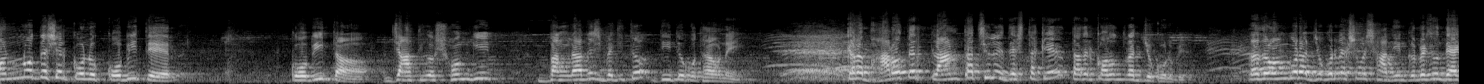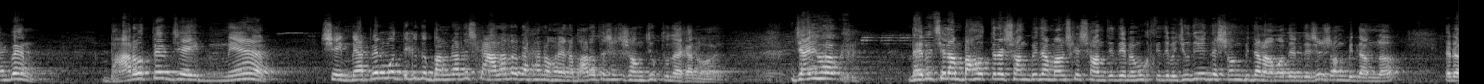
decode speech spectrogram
অন্য দেশের কোনো কবিতের কবিতা, জাতীয় সংগীত, বাংলাদেশ ব্যতীত দ্বিতীয় কোথাও নেই। কারণ ভারতের প্ল্যানটা ছিল এই দেশটাকে তাদের করতরাজ্য করবে, তাদের অঙ্গরাজ্য করবে, একসময় স্বাধীন করবে। জন্য দেখবেন, ভারতের যে ম্যাপ সেই ম্যাপের মধ্যে কিন্তু বাংলাদেশকে আলাদা দেখানো হয় না, ভারতের সাথে সংযুক্ত দেখানো হয়। যাই হোক, ভেবেছিলাম বাহাত্তরের সংবিধান মানুষকে শান্তি দেবে, মুক্তি দেবে, যদিও এদের সংবিধান আমাদের দেশের সংবিধান না, এটা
